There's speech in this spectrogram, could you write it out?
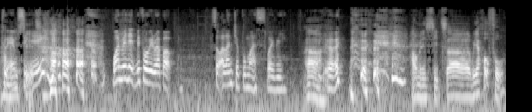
How to many MCA? One minute before we wrap up. Soalan cepu mas, YB. Ah. Uh, How many seats? Uh, we are hopeful.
